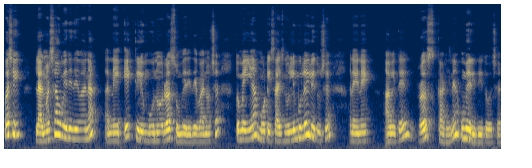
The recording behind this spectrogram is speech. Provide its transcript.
પછી લાલ મરચાં ઉમેરી દેવાના અને એક લીંબુનો રસ ઉમેરી દેવાનો છે. તો મેં અહીંયા મોટી સાઇઝનું લીંબુ લઈ લીધું છે અને એને આવી રીતે રસ કાઢીને ઉમેરી દીધો છે.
